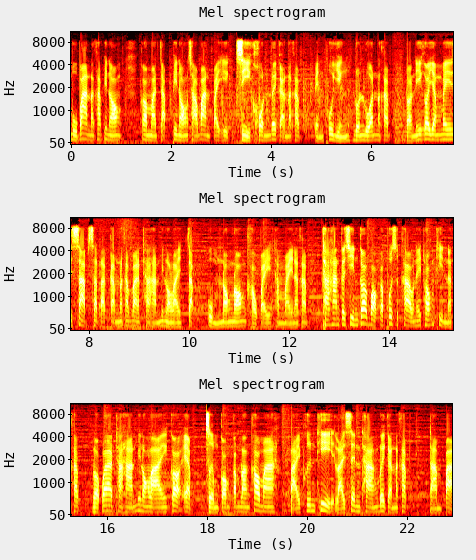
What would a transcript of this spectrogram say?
หมู่บ้านนะครับพี่น้องก็มาจับพี่น้องชาวบ้านไปอีก 4 คนด้วยกันนะครับ เป็นผู้หญิงล้วนๆนะครับ ตอนนี้ก็ยังไม่ทราบสถากรรมนะครับ ว่าทหารมินองลายจับกลุ่มน้องๆเขาไปทำไมนะครับ ทหารกระชินก็บอกกับผู้สื่อข่าวในท้องถิ่นนะครับบอกว่าทหารมินองลายก็แอบเสริมกองกำลังเข้ามาหลายพื้นที่หลายเส้นทางด้วยกันนะครับ ตามป่า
